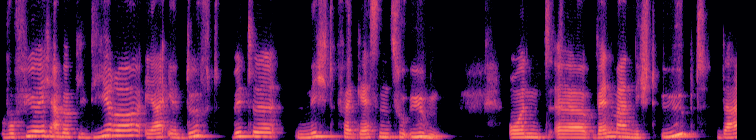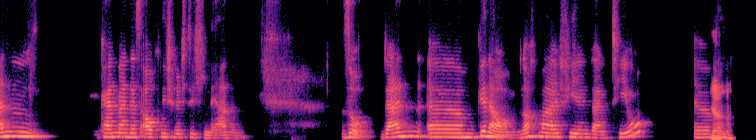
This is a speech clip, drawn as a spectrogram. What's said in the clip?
wofür ich aber plädiere, ja, ihr dürft bitte nicht vergessen zu üben. Und äh, wenn man nicht übt, dann kann man das auch nicht richtig lernen. So, dann ähm, genau, nochmal vielen Dank, Theo. Ähm, Gerne.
